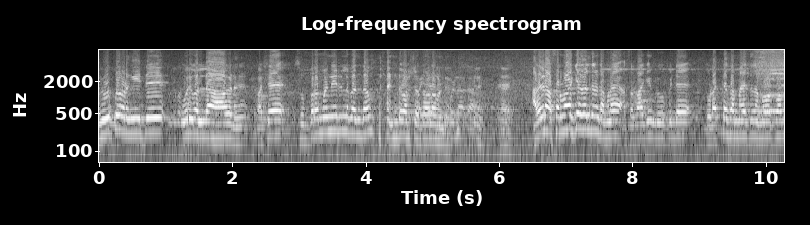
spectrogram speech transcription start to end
ഗ്രൂപ്പ് തുടങ്ങിയിട്ട് ഒരു കൊല്ലം. ആകണ് പക്ഷേ സുബ്രഹ്മണ്യനുള്ള ബന്ധം രണ്ട് വർഷത്തോളം ഉണ്ട് അതുപോലെ അസർവാക്കി അതുപോലെ തന്നെ നമ്മളെ അസർവാക്കി ഗ്രൂപ്പിന്റെ തുടക്ക സമയത്ത് നമ്മളോടൊപ്പം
